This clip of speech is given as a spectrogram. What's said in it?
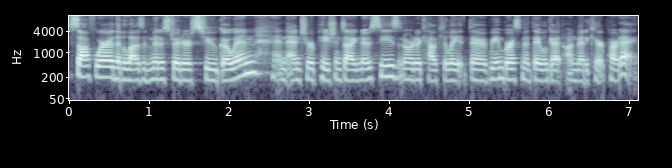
software that allows administrators to go in and enter patient diagnoses in order to calculate the reimbursement they will get on Medicare Part A.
